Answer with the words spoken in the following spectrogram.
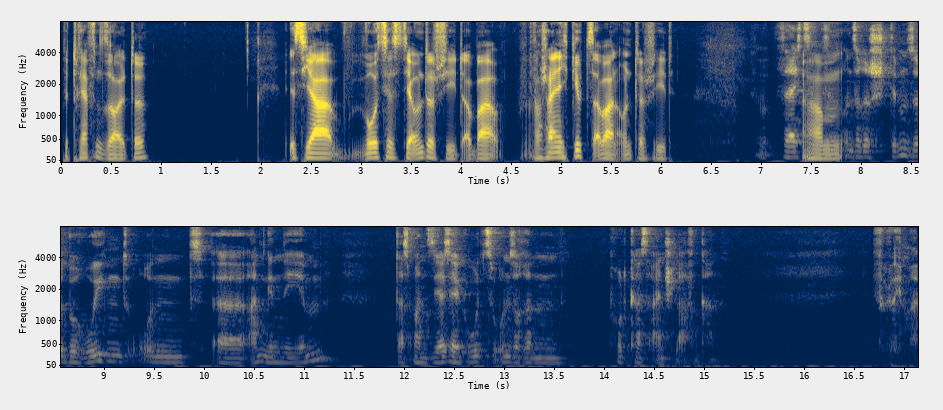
betreffen sollte, ist ja, wo ist jetzt der Unterschied? Aber wahrscheinlich gibt es aber einen Unterschied. Vielleicht Ähm, sind unsere Stimmen so beruhigend und äh, angenehm, dass man sehr, sehr gut zu unserem Podcast einschlafen kann. Fühl euch mal,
